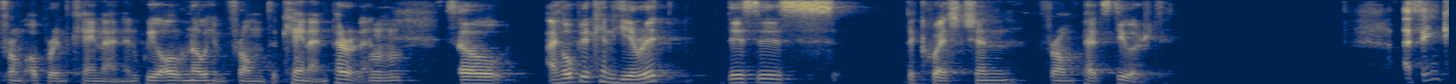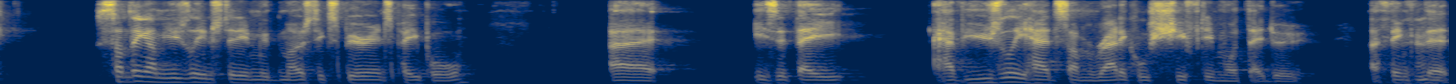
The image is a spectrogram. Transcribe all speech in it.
from Operant K9, and we all know him from the K9 Paradigm. Mhm. So I hope you can hear it. This is the question from Pat Stuart. I think something I'm usually interested in with most experienced people uh, is that they have usually had some radical shift in what they do. I think Mhm. that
